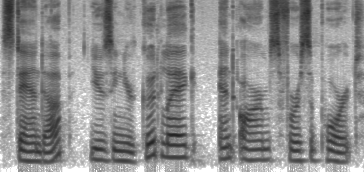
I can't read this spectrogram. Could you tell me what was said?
Stand up using your good leg and arms for support.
